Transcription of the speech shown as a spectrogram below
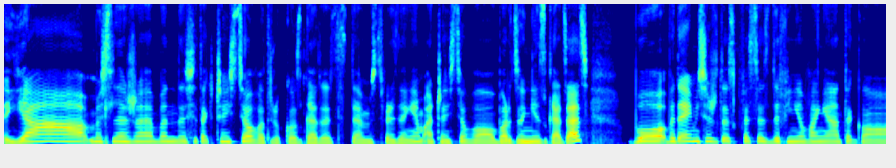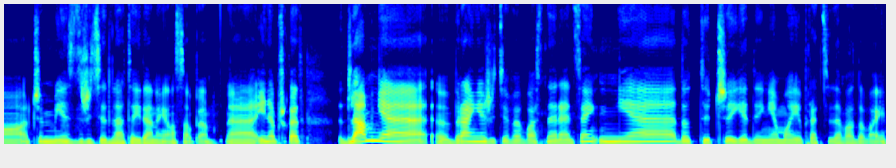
Ja myślę, że będę się tak częściowo tylko zgadzać z tym stwierdzeniem, a częściowo bardzo nie zgadzać, bo wydaje mi się, że to jest kwestia zdefiniowania tego, czym jest życie dla tej danej osoby. E, I na przykład dla mnie branie życia we własne ręce nie dotyczy jedynie mojej pracy zawodowej.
